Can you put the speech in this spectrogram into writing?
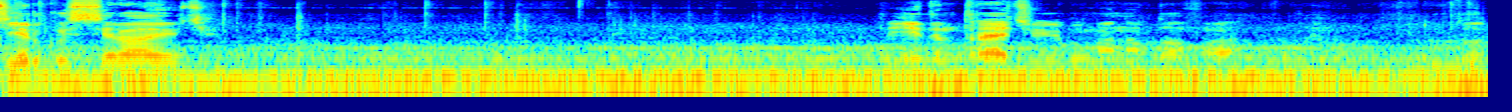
стірку стирають. Їдемо третьою, бо в мене вдома тут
